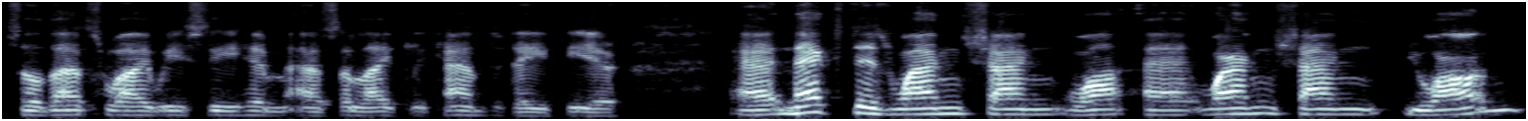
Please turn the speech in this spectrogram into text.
So that's why we see him as a likely candidate here. Uh, next is Wang Shang Wang Shang Yuan.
